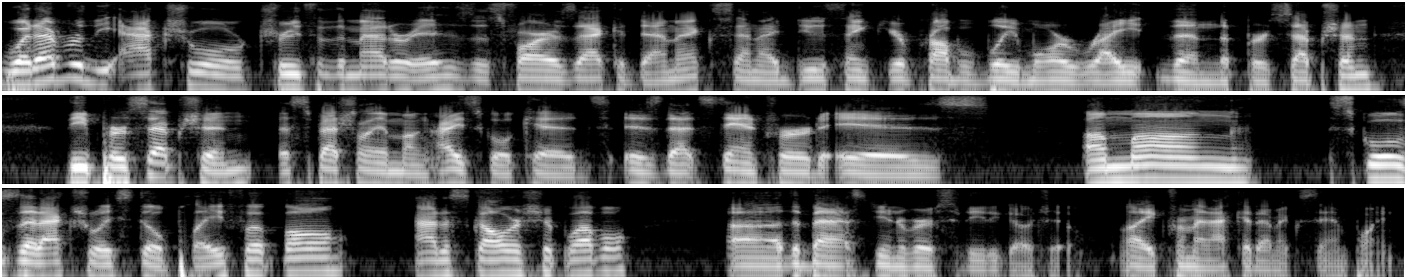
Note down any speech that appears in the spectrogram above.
whatever the actual truth of the matter is as far as academics, and I do think you're probably more right than the perception. The perception, especially among high school kids, is that Stanford is among schools that actually still play football at a scholarship level, uh, the best university to go to, like from an academic standpoint,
